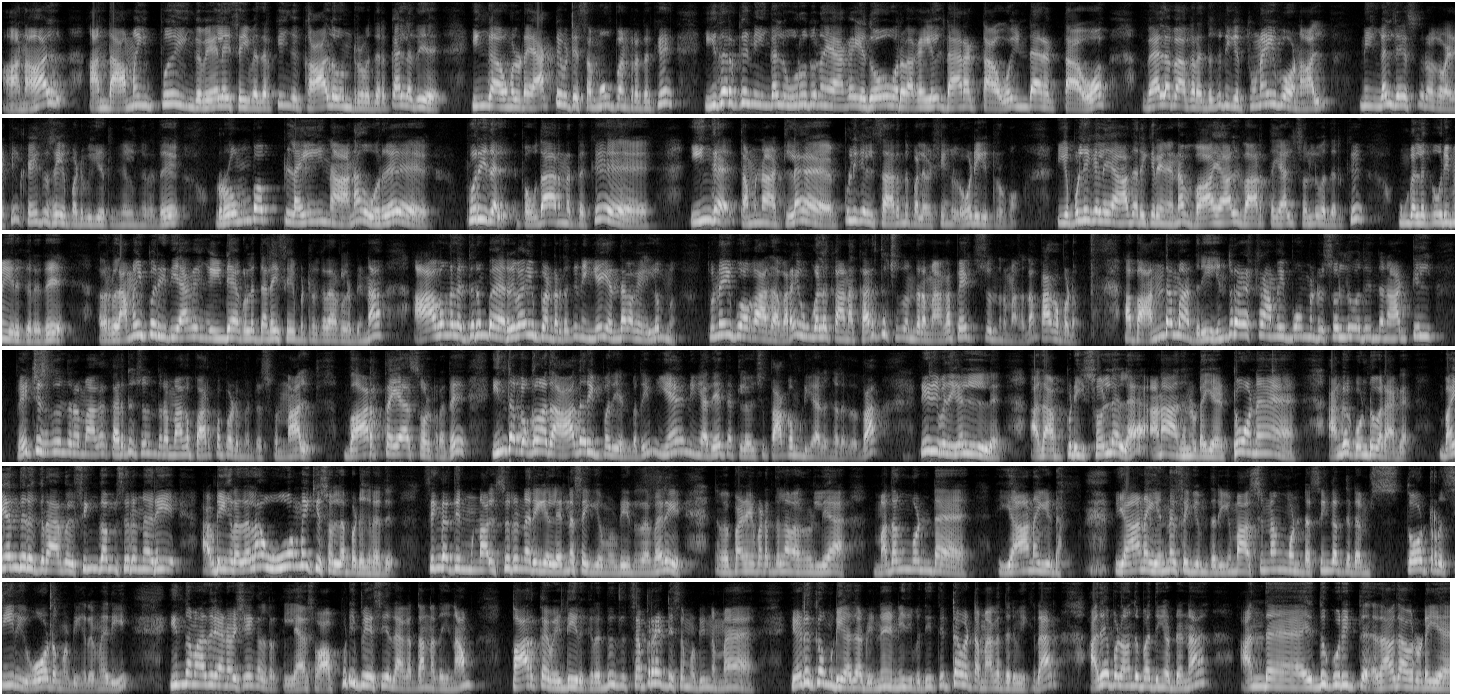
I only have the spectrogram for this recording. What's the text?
ஆனால் அந்த அமைப்பு இங்கே வேலை செய்வதற்கு இங்கே கால் ஊன்றுவதற்கு அல்லது இங்கே அவங்களுடைய ஆக்டிவிட்டிஸை மூவ் பண்ணுறதுக்கு இதற்கு நீங்கள் உறுதுணையாக ஏதோ ஒரு வகையில் டைரக்டாவோ இன்டைரக்டாவோ வேலை பார்க்குறதுக்கு நீங்கள் துணை போனால் நீங்கள் தேச துரோக வழக்கில் கைது செய்யப்படுவீர்கள்ங்கிறது ரொம்ப பிளைனான ஒரு புரிதல். இப்போ உதாரணத்துக்கு இங்கே தமிழ்நாட்டில் புலிகள் சார்ந்து பல விஷயங்கள் ஓடிக்கிட்டு இருக்கும். நீங்கள் புலிகளை ஆதரிக்கிறேன் என வாயால் வார்த்தையால் சொல்லுவதற்கு உங்களுக்கு உரிமை இருக்கிறது. அவர்கள் அமைப்பு ரீதியாக இங்கே இந்தியாவுக்குள்ளே தடை செய்யப்பட்டிருக்கிறார்கள் அப்படின்னா அவங்கள திரும்ப ரிவைவ் பண்ணுறதுக்கு நீங்கள் எந்த வகையிலும் துணை போகாத வரை உங்களுக்கான கருத்து சுதந்திரமாக பேச்சு சுதந்திரமாக தான் பார்க்கப்படும். அப்போ அந்த மாதிரி இந்து ராஷ்டிர அமைப்போம் என்று சொல்லுவது இந்த நாட்டில் பேச்சு சுதந்திரமாக கருத்து சுதந்திரமாக பார்க்கப்படும் என்று சொன்னால் வார்த்தையாக சொல்கிறது இந்த பக்கம் அதை ஆதரிப்பது என்பதையும் ஏன் நீங்கள் அதே தட்டில் வச்சு பார்க்க முடியாதுங்கிறது தான் நீதிபதிகள் அதை அப்படி சொல்லலை ஆனால் அதனுடைய டோனை அங்கே கொண்டு வராங்க. பயந்திருக்கிறார்கள். சிங்கம் சிறுநரி அப்படிங்கிறதெல்லாம் ஊமைக்கு சொல்லப்படுகிறது. சிங்கத்தின் முன்னால் சிறுநரிகள் என்ன செய்யும் அப்படின்ற மாதிரி நம்ம பழைய படத்தெல்லாம் வரும் இல்லையா? மதங்கொண்ட யானையிடம் யானை என்ன செய்யும் தெரியுமா? சின்னங்கொண்ட சிங்கத்திடம் தோற்று சீறி ஓடும் அப்படிங்கிற மாதிரி இந்த மாதிரியான விஷயங்கள் இருக்கு இல்லையா? ஸோ அப்படி பேசியதாகத்தான் அதை நாம் பார்க்க வேண்டி இருக்கிறது இது செப்பரேட்டிசம் அப்படின்னு நம்ம எடுக்க முடியாது அப்படின்னு நீதிபதி திட்டவட்டமாக தெரிவிக்கிறார். அதே போல் வந்து பார்த்திங்க அப்படின்னா அந்த இது குறித்து அதாவது அவருடைய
